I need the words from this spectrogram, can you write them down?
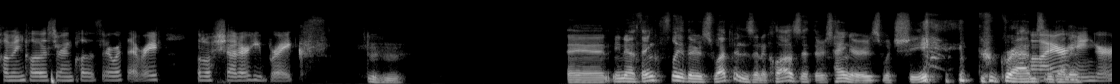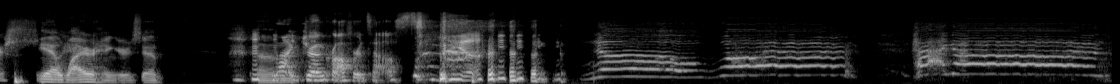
coming closer and closer with every little shutter he breaks. hmm And you know, thankfully, there's weapons in a closet. There's hangers, which she grabs. Wire kinda- hangers. Yeah, wire hangers. Yeah. Um, Like Joan Crawford's house. yeah. No wire hangers!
